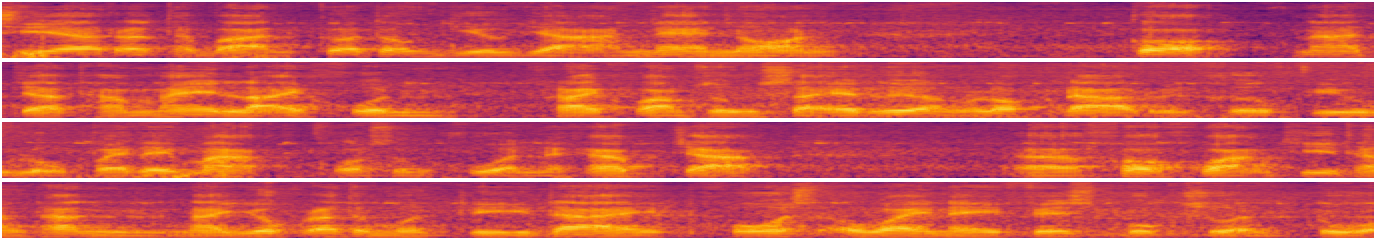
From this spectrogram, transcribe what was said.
เสียรัฐบาลก็ต้องเยียวยาแน่นอน ก็น่าจะทำให้หลายคนคลายความสงสัยเรื่องล็อกดาวน์หรือเคอร์ฟิวลงไปได้มากพอสมควรนะครับ จากข้อความที่ทางท่านนายกรัฐมนตรีได้โพสต์เอาไว้ใน Facebook ส่วนตัว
